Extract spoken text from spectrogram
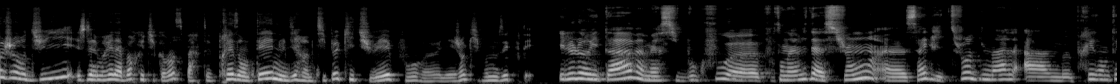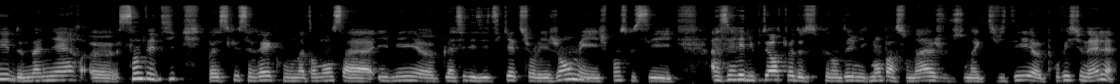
Aujourd'hui, j'aimerais d'abord que tu commences par te présenter, nous dire un petit peu qui tu es pour euh, les gens qui vont nous écouter. Hello Lorita, bah, merci beaucoup euh, pour ton invitation. Euh, c'est vrai que j'ai toujours du mal à me présenter de manière euh, synthétique parce que c'est vrai qu'on a tendance à aimer euh, placer des étiquettes sur les gens, mais je pense que c'est assez réducteur, tu vois, de se présenter uniquement par son âge ou son activité euh, professionnelle.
